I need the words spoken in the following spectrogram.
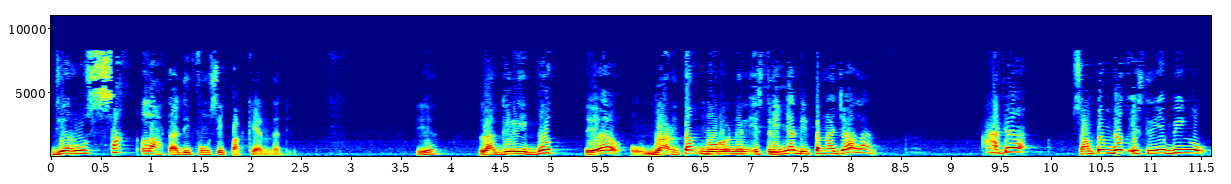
Dia rusaklah tadi fungsi pakaian tadi. Ya, lagi ribut, ya berantem nurunin istrinya di tengah jalan. Ada sampai membuat istrinya bingung.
